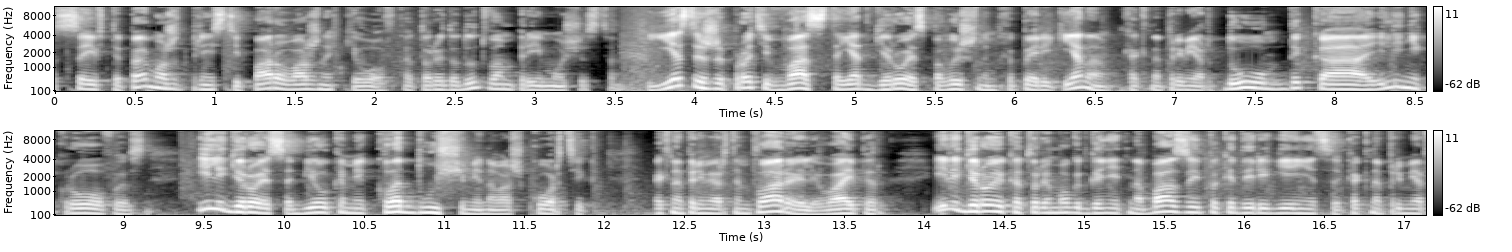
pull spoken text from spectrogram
save ТП может принести пару важных киллов, которые дадут вам преимущество. Если же против вас стоят герои с повышенным хп регеном, как, например, Doom, ДК или Некрофос, или герои с обилками, кладущими на ваш кортик, как, например, Темплары или Вайпер, или герои, которые могут гонять на базу и ПКД регениться, как, например,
